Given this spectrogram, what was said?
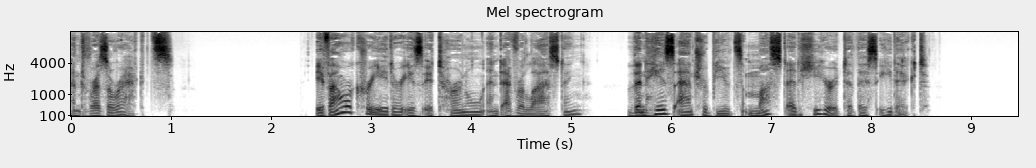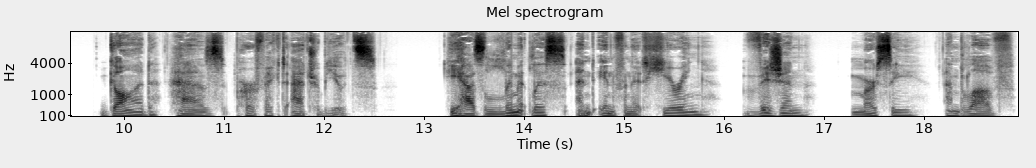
and resurrects. If our Creator is eternal and everlasting, then His attributes must adhere to this edict. God has perfect attributes. He has limitless and infinite hearing, vision, mercy, and love.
